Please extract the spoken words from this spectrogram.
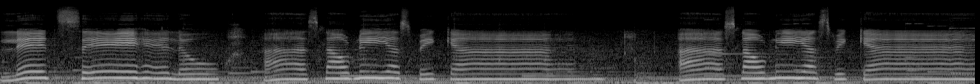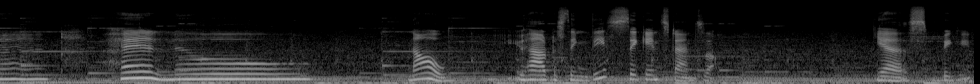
Let's say hello as loudly as we can. As loudly as we can. Hello. Now you have to sing this second stanza. yes begin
